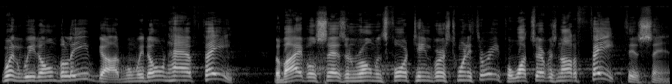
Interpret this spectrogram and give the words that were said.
when we don't believe God, when we don't have faith. The Bible says in Romans 14, verse 23, for whatsoever is not of faith is sin.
